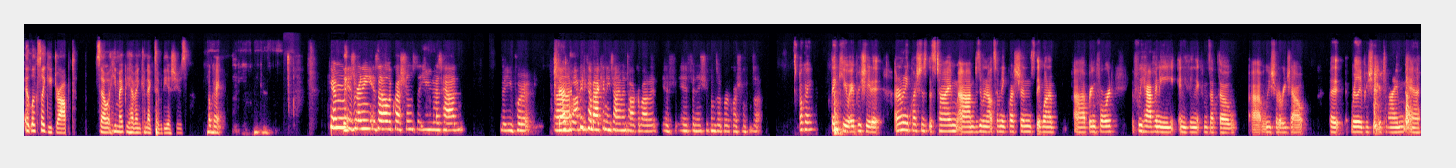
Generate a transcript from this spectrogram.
It looks like he dropped. So he might be having connectivity issues. Okay. Kim, is there any, is that all the questions that you guys had that you put? Uh, That's- happy to come back anytime and talk about it if, if an issue comes up or a question comes up. Okay. Thank you. I appreciate it. I don't have any questions at this time. Um, does anyone else have any questions they want to uh, bring forward? If we have any anything that comes up though, uh, we should reach out. But really appreciate your time and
